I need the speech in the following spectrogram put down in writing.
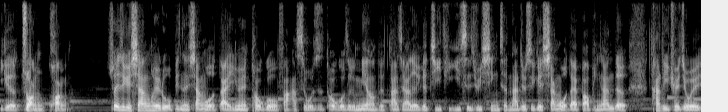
一个状况。所以这个香灰如果变成香火袋，因为透过法师或是透过这个庙的大家的一个集体意识去形成，它就是一个香火袋保平安的，它的确就会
